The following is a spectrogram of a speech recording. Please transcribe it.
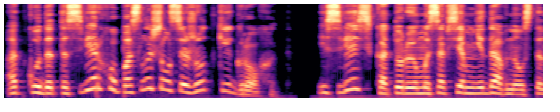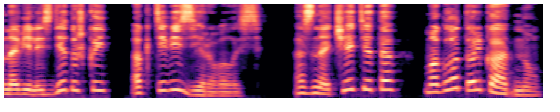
Откуда-то сверху послышался жуткий грохот. И связь, которую мы совсем недавно установили с дедушкой, активизировалась. Означать это могло только одно.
